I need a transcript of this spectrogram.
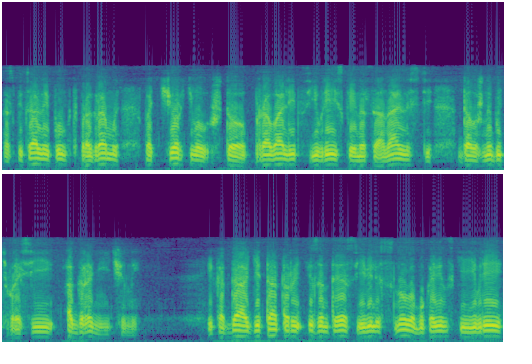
а специальный пункт программы подчеркивал, что права лиц еврейской национальности должны быть в России ограничены. И когда агитаторы из НТС явились снова, буковинские евреи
